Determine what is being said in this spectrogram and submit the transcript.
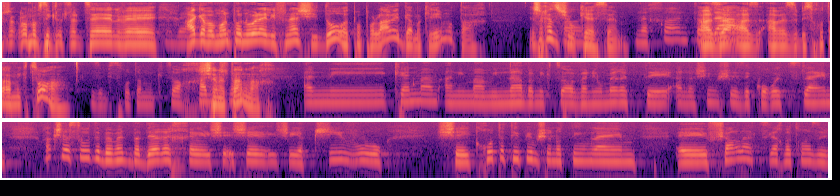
שלך לא מפסיק לצלצל, ו... אגב, המון פנו אליי לפני השידור, את פופולרית, גם מכירים אותך. יש לך איזשהו נכון. קסם. נכון, תודה. אז, אז, אבל זה בזכות המקצוע. זה בזכות המקצוע, חד משמעית. שנתן לך. אני כן אני מאמינה במקצוע ואני אומרת אה, אנשים שזה קורץ להם. רק שיעשו את זה באמת בדרך אה, ש, ש, שיקשיבו שיקחו את הטיפים שנותנים להם. אה, אפשר להצליח בתחום הזה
